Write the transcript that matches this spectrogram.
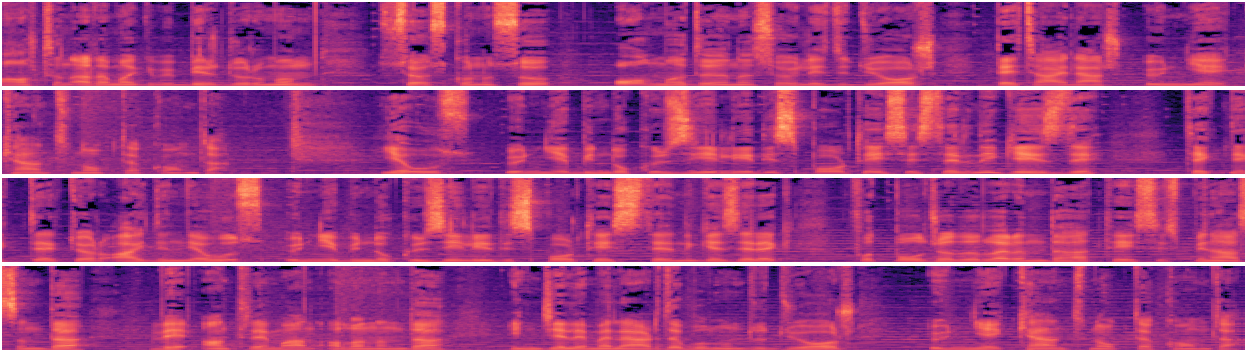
altın arama gibi bir durumun söz konusu olmadığını söyledi diyor. Detaylar ünyekent.com'da. Yavuz Ünye 1957 spor tesislerini gezdi. Teknik direktör Aydın Yavuz, Ünye 1957 spor tesislerini gezerek futbolcu adalarında, tesis binasında ve antrenman alanında incelemelerde bulundu diyor ünyekent.com'da.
